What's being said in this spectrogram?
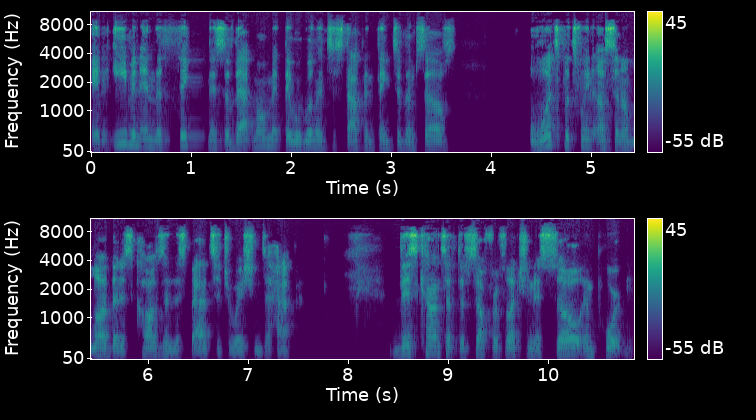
And even in the thickness of that moment, they were willing to stop and think to themselves, what's between us and Allah that is causing this bad situation to happen? This concept of self reflection is so important.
